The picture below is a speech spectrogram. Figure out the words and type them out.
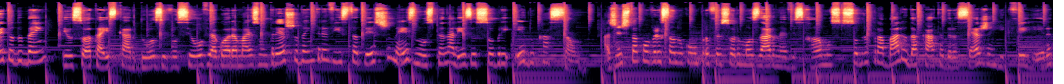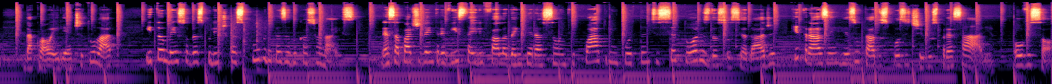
Oi, tudo bem? Eu sou a Thaís Cardoso e você ouve agora mais um trecho da entrevista deste mês no USP Analisa sobre educação. A gente está conversando com o professor Mozar Neves Ramos sobre o trabalho da Cátedra Sérgio Henrique Ferreira, da qual ele é titular, e também sobre as políticas públicas educacionais. Nessa parte da entrevista, ele fala da interação entre quatro importantes setores da sociedade que trazem resultados positivos para essa área. Ouve só.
